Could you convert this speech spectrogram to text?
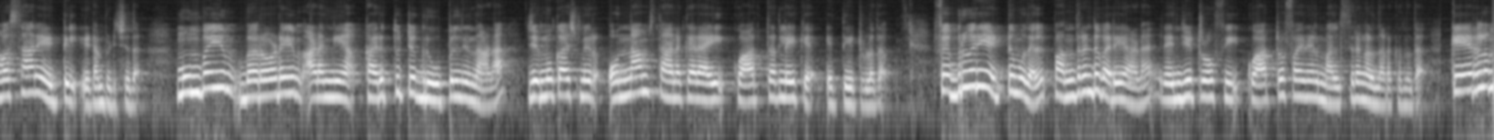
അവസാന എട്ടിൽ ഇടം പിടിച്ചത്. മുംബൈയും ബറോഡയും അടങ്ങിയ കരുത്തുറ്റ ഗ്രൂപ്പിൽ നിന്നാണ് ജമ്മു കാശ്മീർ ഒന്നാം സ്ഥാനക്കാരായി ക്വാർട്ടറിലേക്ക് എത്തിയിട്ടുള്ളത്. ഫെബ്രുവരി എട്ട് മുതൽ പന്ത്രണ്ട് വരെയാണ് രഞ്ജി ട്രോഫി ക്വാർട്ടർ ഫൈനൽ മത്സരങ്ങൾ നടക്കുന്നത്. കേരളം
